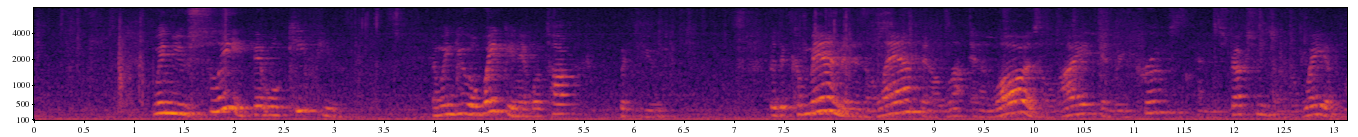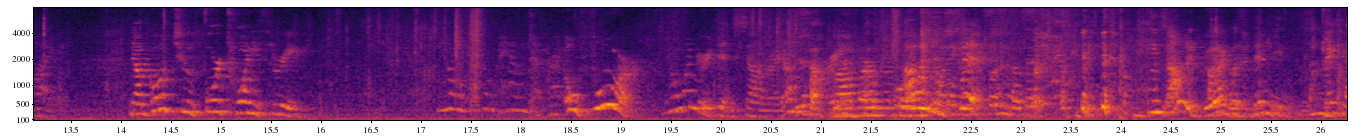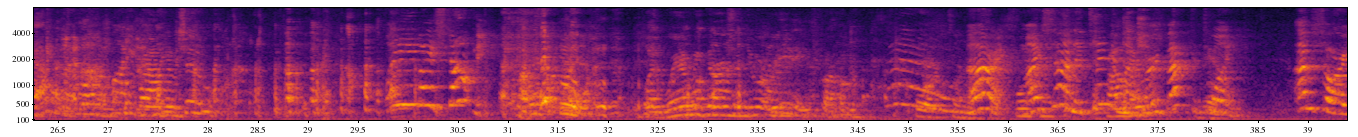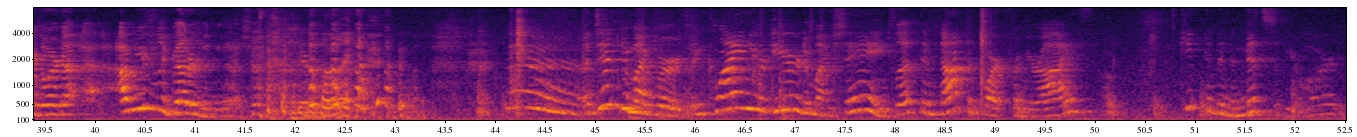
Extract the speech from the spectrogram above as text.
When you sleep, it will keep you. And when you awaken, it will talk with you. For the commandment is a lamp, and a, li- and a law is a light, and reproofs and instructions are the way of life. Now go to four twenty-three. You know, I don't have that right. Oh, four. No wonder it didn't sound right. I'm sorry. Proverbs I was in six. It sounded good, but it didn't make me. Proverbs two. Why didn't anybody stop me? what, Where are we going? version you were reading from? Four, All twenty. right, Four, my son, attend to my Proverbs. word. Back to twenty. I'm sorry, Lord. I, I'm usually better than this. Attend to my words, incline your ear to my sayings, let them not depart from your eyes. Keep them in the midst of your heart,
